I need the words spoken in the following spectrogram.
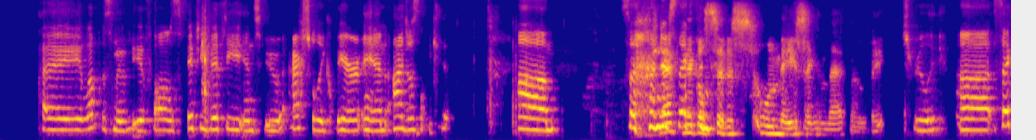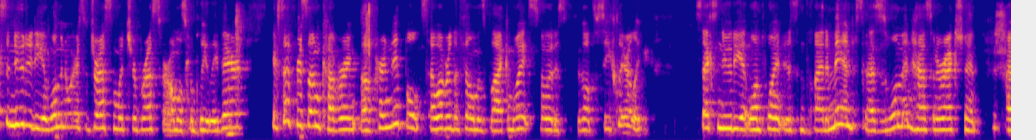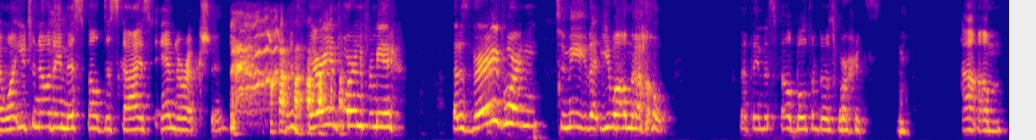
i love this movie it falls 50-50 into actually queer and i just like it um so Jack sex and, Nicholson is so amazing in that movie. truly uh sex and nudity a woman wears a dress in which her breasts are almost completely bare except for some covering of her nipples however the film is black and white so it is difficult to see clearly Sex and nudity at one point is implied a man disguised as a woman has an erection. I want you to know they misspelled disguised and erection. It is very important for me. That is very important to me that you all know that they misspelled both of those words. Um,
